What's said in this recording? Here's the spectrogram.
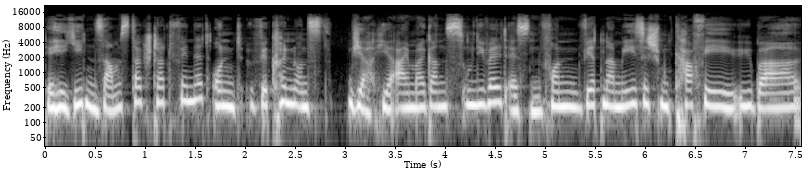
der hier jeden Samstag stattfindet. Und wir können uns ja, hier einmal ganz um die Welt essen. Von vietnamesischem Kaffee über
